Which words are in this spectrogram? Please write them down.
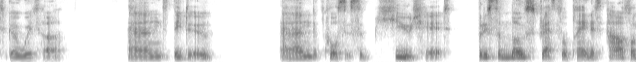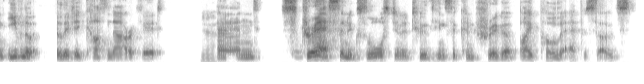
to go with her. And they do. And of course, it's a huge hit, but it's the most stressful play. And it's hours long, even though Olivier cut an hour of it. Yeah. And stress and exhaustion are two things that can trigger bipolar episodes.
